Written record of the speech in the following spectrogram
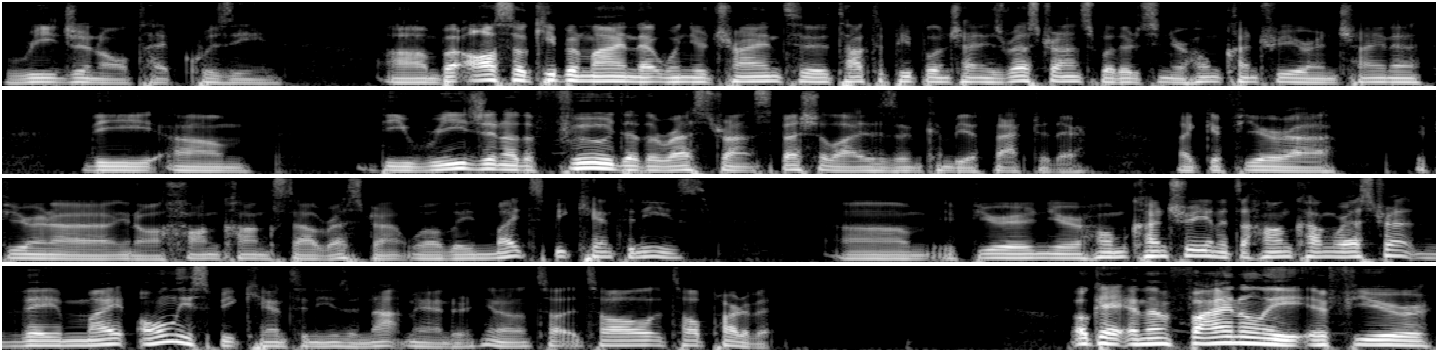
regional type cuisine. Um, but also keep in mind that when you're trying to talk to people in Chinese restaurants, whether it's in your home country or in China, the um, the region of the food that the restaurant specializes in can be a factor there. Like if you're uh, if you're in a you know a Hong Kong style restaurant, well, they might speak Cantonese. Um, if you're in your home country and it's a Hong Kong restaurant, they might only speak Cantonese and not Mandarin. You know, it's all, it's all it's all part of it. Okay, and then finally, if you're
